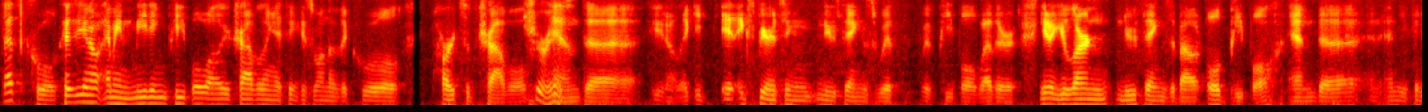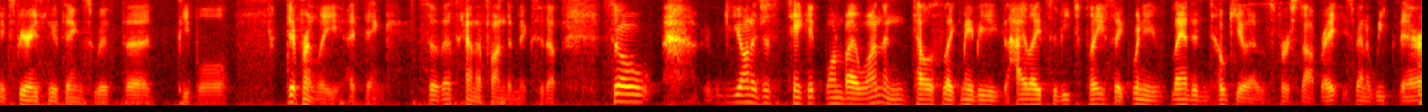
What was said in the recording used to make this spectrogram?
That's cool because you know, I mean, meeting people while you're traveling, I think, is one of the cool parts of travel. Sure is. and uh, you know, like it, it, experiencing new things with with people. Whether you know, you learn new things about old people, and uh, and, and you can experience new things with uh, people differently. I think so. That's kind of fun to mix it up. So, you want to just take it one by one and tell us like maybe the highlights of each place. Like when you landed in Tokyo, that was the first stop, right? You spent a week there.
